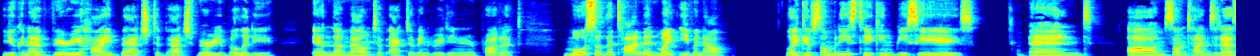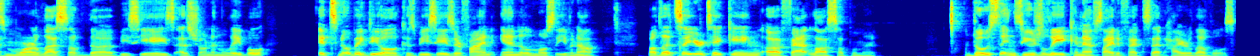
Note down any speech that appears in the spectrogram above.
you can have very high batch to batch variability and the amount of active ingredient in your product. Most of the time, it might even out. Like if somebody is taking BCAAs and um, sometimes it has more or less of the BCAAs as shown in the label, it's no big deal because BCAAs are fine and it'll mostly even out. But let's say you're taking a fat loss supplement. Those things usually can have side effects at higher levels.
